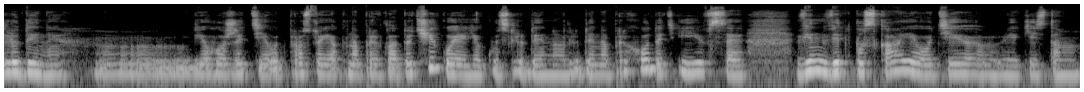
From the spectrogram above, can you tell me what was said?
людини в його житті. От просто як, наприклад, очікує якусь людину, людина приходить і все. Він відпускає оті якісь там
